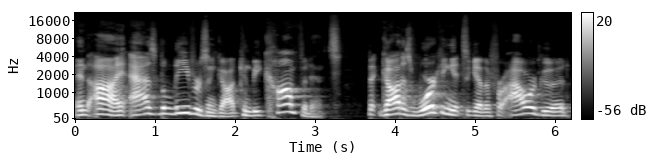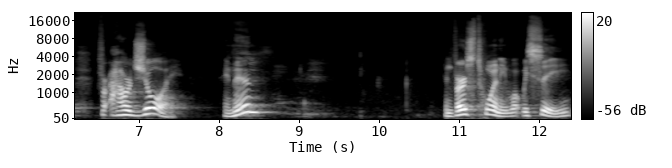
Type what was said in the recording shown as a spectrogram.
and I, as believers in God, can be confident that God is working it together for our good, for our joy. Amen? In verse 20, what we see,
